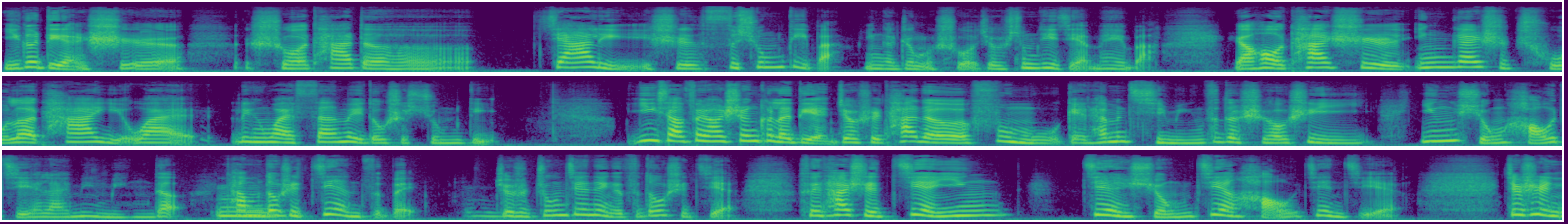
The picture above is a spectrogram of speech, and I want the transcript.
一个点是说他的家里是四兄弟吧，应该这么说，就是兄弟姐妹吧。然后他是应该是除了他以外，另外三位都是兄弟。印象非常深刻的点就是他的父母给他们起名字的时候是以英雄豪杰来命名的，他们都是剑字辈，就是中间那个字都是剑，所以他是剑英。剑雄、剑豪、剑杰，就是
